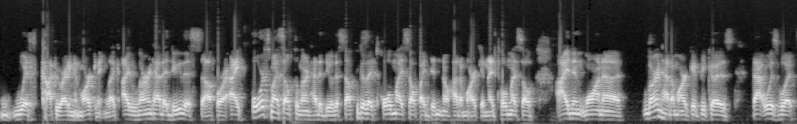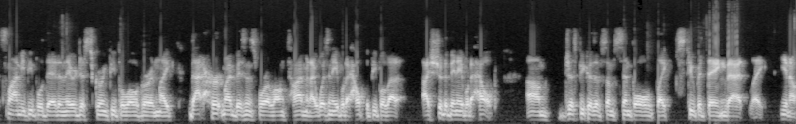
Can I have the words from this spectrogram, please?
with copywriting and marketing. Like I learned how to do this stuff or I forced myself to learn how to do this stuff because I told myself I didn't know how to market and I told myself I didn't want to learn how to market because that was what slimy people did and they were just screwing people over and like that hurt my business for a long time and I wasn't able to help the people that I should have been able to help. Um, just because of some simple, like stupid thing that like you know,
